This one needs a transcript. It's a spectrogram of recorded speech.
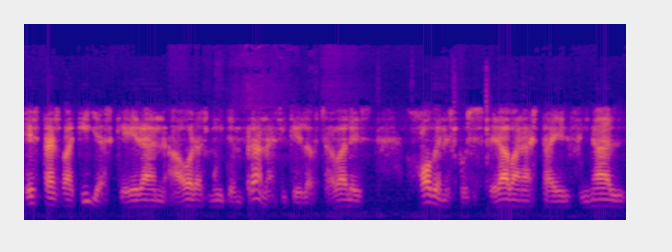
estas vaquillas que eran a horas muy tempranas y que los chavales jóvenes pues esperaban hasta el final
